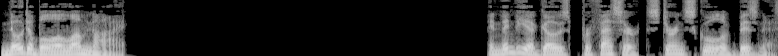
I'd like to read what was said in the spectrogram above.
Notable alumni Anindya Ghose, Professor, Stern School of Business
